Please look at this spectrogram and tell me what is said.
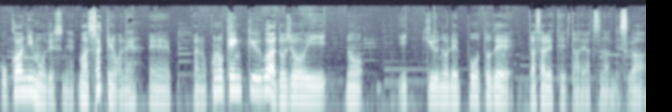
他にもですねまあさっきのがね、えーあのこの研究は土壌医の一級のレポートで出されてたやつなんですが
